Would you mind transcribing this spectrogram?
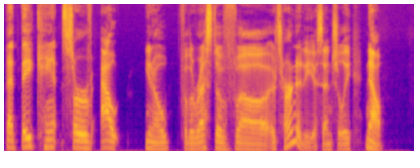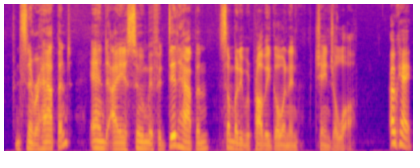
that they can't serve out, you know, for the rest of uh, eternity, essentially. Now, it's never happened. And I assume if it did happen, somebody would probably go in and change a law. Okay.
